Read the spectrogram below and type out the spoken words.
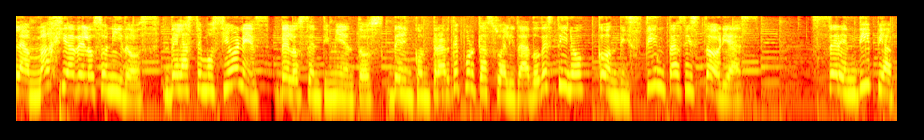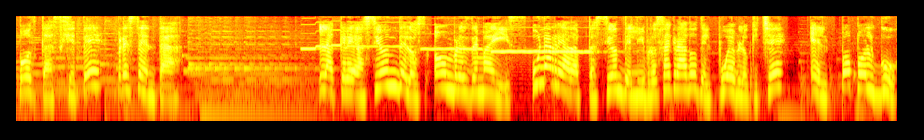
La magia de los sonidos, de las emociones, de los sentimientos, de encontrarte por casualidad o destino con distintas historias. Serendipia Podcast GT presenta La creación de los hombres de maíz, una readaptación del libro sagrado del pueblo quiché, el Popol Vuh.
